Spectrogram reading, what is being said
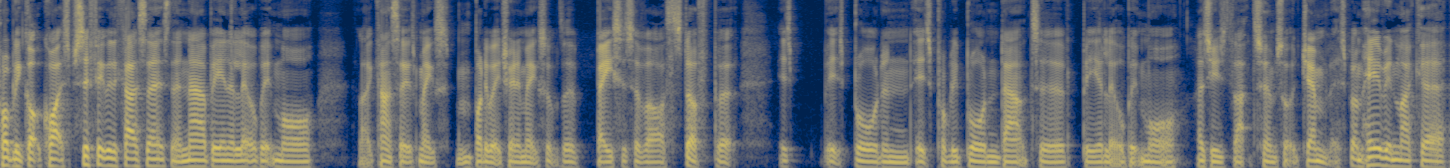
probably got quite specific with the calisthenics and then now being a little bit more like calisthenics makes bodyweight training makes up the basis of our stuff, but it's it's broadened it's probably broadened out to be a little bit more as use that term sort of generalist. But I'm hearing like a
